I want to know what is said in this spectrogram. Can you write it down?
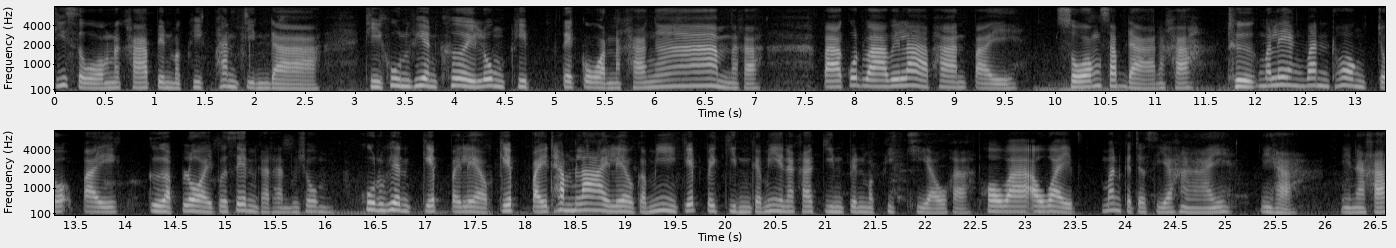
ที่สองนะคะ เป็นมักพริกพันจินดา ที่คุณเพียนเคยลงคลิปแต่ก่อนนะคะงามนะคะ ปรากฏว่าเวลาผ่านไปสองสัปดาห์นะคะถือมแมลงวันท่องเจาะไปเกือบร้อยเปอร์เซ็นต์ค่ะท่านผู้ชม คุณเพียนเก็บไปแล้ว เก็บไปทำลายแล้วก็มีเก็บไปกินก็มีนะคะ กินเป็นมักพริกเขียวค่ะ เพราะว่าเอาไว้มันก็จะเสียหายนี่ค่ะ นี่นะคะ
